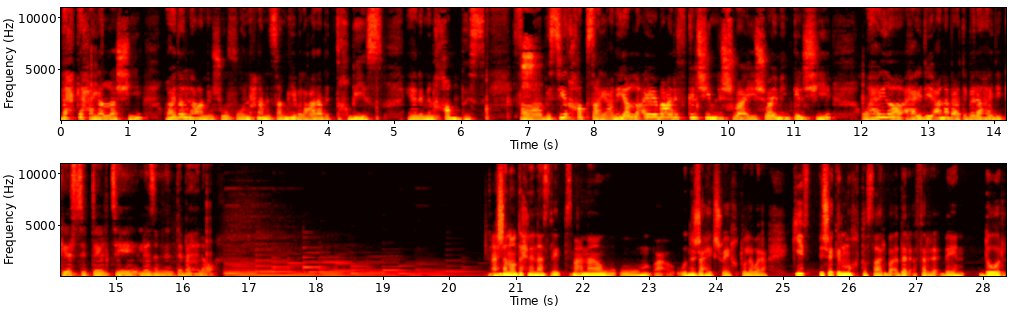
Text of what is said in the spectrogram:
بحكي حيلا شيء وهذا اللي عم نشوفه نحن بنسميه بالعربي التخبيص يعني بنخبص فبصير خبصة يعني يلا إيه بعرف كل شيء من شوي شوي من كل شيء وهيدا هيدي أنا بعتبرها هيدي كارثة ثالثة لازم ننتبه لها. عشان نوضح للناس اللي بتسمعنا و... و... ونرجع هيك شوي خطوة لورا. كيف بشكل مختصر بقدر أفرق بين دور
